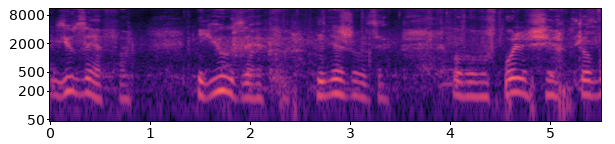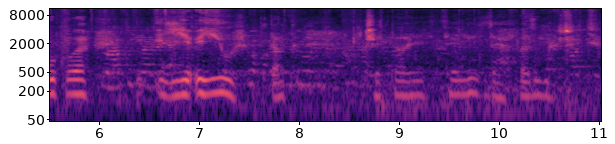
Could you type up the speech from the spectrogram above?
Юзефа. Юзефа, не Жозеф. В Польщі то буква Ю так читається. Юзефа, значить.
